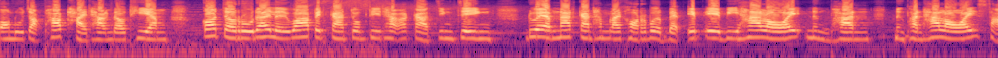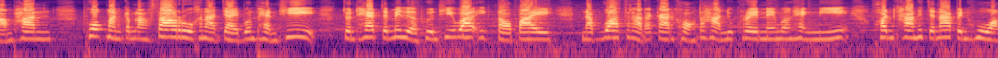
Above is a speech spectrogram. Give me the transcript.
มองดูจากภาพถ่ายทางดาวเทียม ก็จะรู้ได้เลยว่าเป็นการโจมตีทางอากาศจริง ๆ ด้วยอำนาจการทำลายของระเบิดแบบ FAB 500 1,000 1,500 3,000 พวกมันกำลังสร้างรูขนาดใหญ่บนแผนที่ จนแทบจะไม่เหลือพื้นที่ว่างอีกต่อไป นับว่าสถานการณ์ของทหารยูเครนในเมืองแห่งนี้ ค่อนข้างที่จะน่าเป็นห่วง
